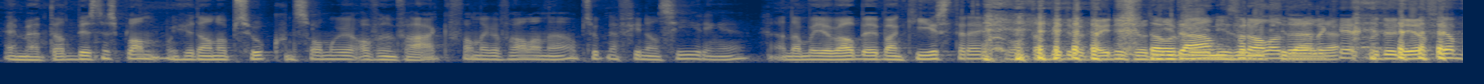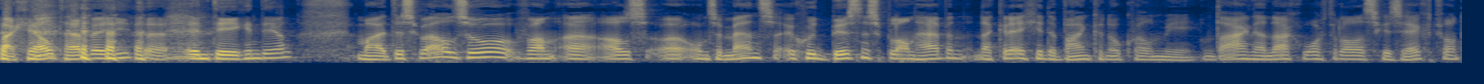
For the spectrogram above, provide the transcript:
En met dat businessplan moet je dan op zoek, in sommige of in vaak van de gevallen, hè, op zoek naar financiering. Hè. En dan moet je wel bij bankiers terecht, want dat bieden we bij Unizo niet aan, Unizo voor alle gedaan, ja. duidelijkheid. We doen heel veel, maar geld hebben we niet, uh, integendeel. Maar het is wel zo, van, uh, als uh, onze mensen een goed businessplan hebben, dan krijg je de banken ook wel mee. Vandaag de dag wordt er al eens gezegd van,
